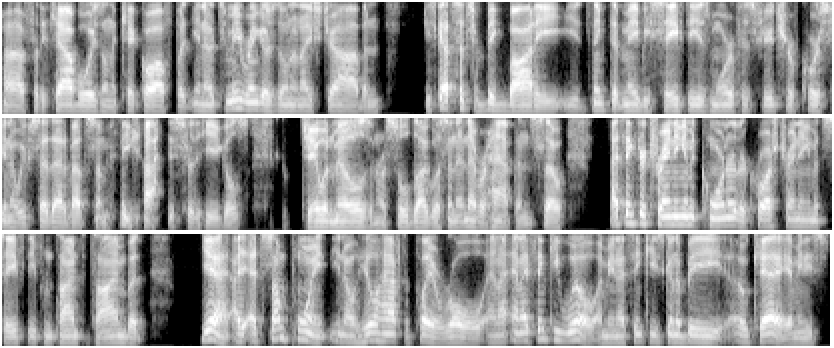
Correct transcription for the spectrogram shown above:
uh, for the Cowboys on the kickoff, but you know, to me, Ringo's doing a nice job, and he's got such a big body. You'd think that maybe safety is more of his future. Of course, you know, we've said that about so many guys for the Eagles, Jalen Mills and Rasul Douglas, and it never happens. So I think they're training him at corner. They're cross training him at safety from time to time. But yeah, I, at some point, you know, he'll have to play a role, and I and I think he will. I mean, I think he's going to be okay. I mean, he's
